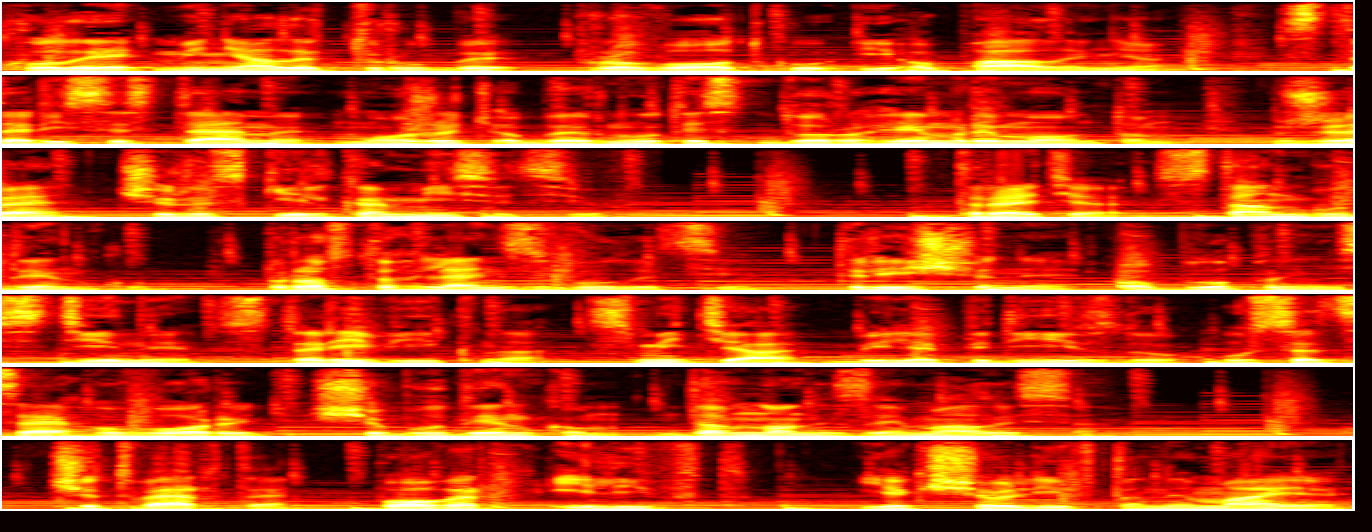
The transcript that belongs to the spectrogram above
коли міняли труби, проводку і опалення. Старі системи можуть обернутись дорогим ремонтом вже через кілька місяців. Третє стан будинку. Просто глянь з вулиці: тріщини, облуплені стіни, старі вікна, сміття біля під'їзду. Усе це говорить, що будинком давно не займалися. Четверте поверх і ліфт. Якщо ліфта немає,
